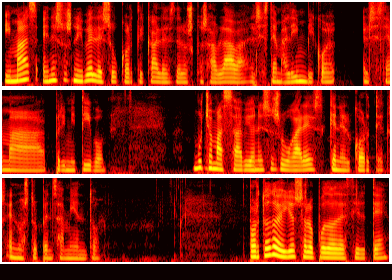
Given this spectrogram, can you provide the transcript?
y más en esos niveles subcorticales de los que os hablaba, el sistema límbico, el sistema primitivo, mucho más sabio en esos lugares que en el córtex, en nuestro pensamiento. Por todo ello solo puedo decirte,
